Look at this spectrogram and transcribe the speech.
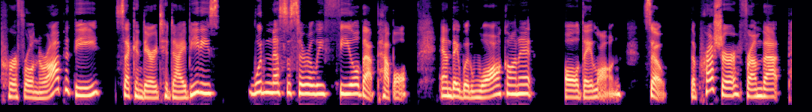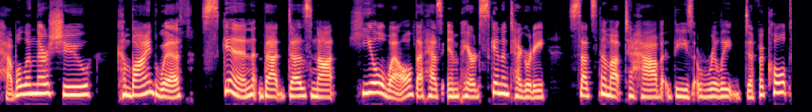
peripheral neuropathy, secondary to diabetes, wouldn't necessarily feel that pebble and they would walk on it all day long. So the pressure from that pebble in their shoe combined with skin that does not heal well, that has impaired skin integrity, sets them up to have these really difficult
